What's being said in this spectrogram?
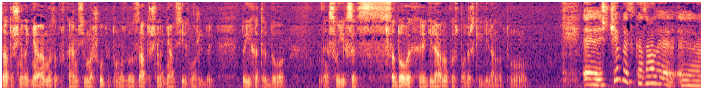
Завтрашнього дня ми запускаємо всі маршрути, тому з завтрашнього дня всі зможуть до- доїхати до е, своїх садових ділянок, господарських ділянок. Тому Е, Ще ви сказали, е,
